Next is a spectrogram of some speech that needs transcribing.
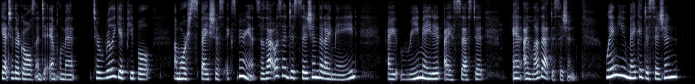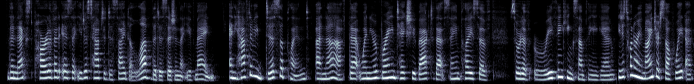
get to their goals and to implement to really give people a more spacious experience. So that was a decision that I made. I remade it, I assessed it, and I love that decision. When you make a decision, the next part of it is that you just have to decide to love the decision that you've made. And you have to be disciplined enough that when your brain takes you back to that same place of sort of rethinking something again, you just want to remind yourself wait, I've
